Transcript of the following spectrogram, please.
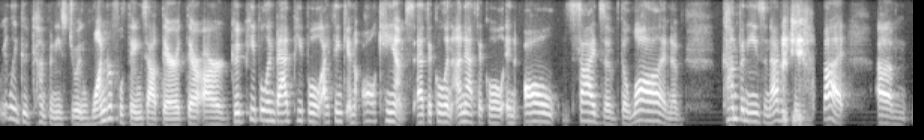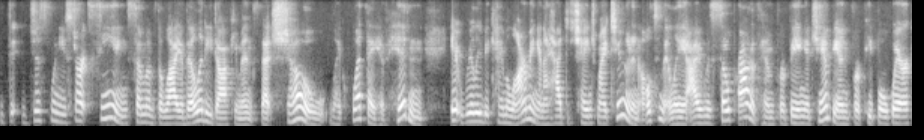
really good companies doing wonderful things out there. There are good people and bad people, I think, in all camps, ethical and unethical, in all sides of the law and of companies and everything. but um, just when you start seeing some of the liability documents that show like what they have hidden, it really became alarming and I had to change my tune. And ultimately, I was so proud of him for being a champion for people where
